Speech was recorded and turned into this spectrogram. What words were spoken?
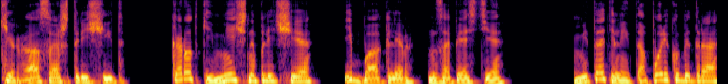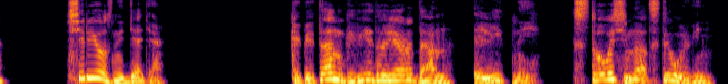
кираса аж трещит, короткий меч на плече и баклер на запястье, метательный топорик у бедра. Серьезный дядя. Капитан Гвидо Риордан, элитный, 118 уровень,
